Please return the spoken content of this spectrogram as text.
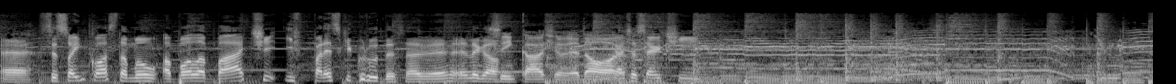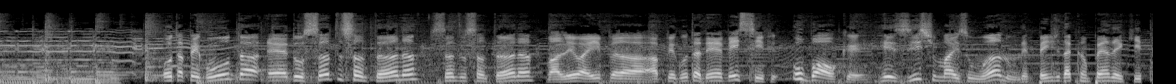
É. Você só encosta a mão, a bola bate e parece que gruda, sabe? É, é legal. Se encaixa, é da hora. Encaixa certinho. Outra pergunta é do Santos Santana. Santos Santana, valeu aí pela. A pergunta dele é bem simples. O Balker resiste mais um ano? Depende da campanha da equipe.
